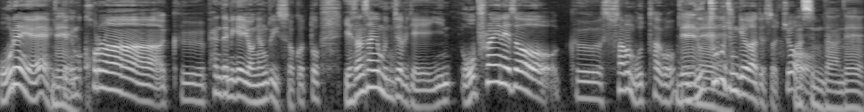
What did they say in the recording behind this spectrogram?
올해에 네. 뭐 코로나 그 팬데믹의 영향도 있었고 또 예산상의 문제로 이제 이 오프라인에서 그 수상을 못 하고 네네. 유튜브 중계가 됐었죠. 맞습니다. 네.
